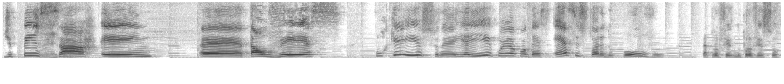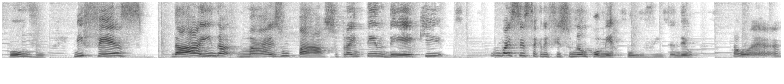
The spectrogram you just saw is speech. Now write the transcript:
de pensar em é, talvez. Porque é isso, né? E aí, o que acontece? Essa história do polvo, da profe, do professor Polvo, me fez dar ainda mais um passo para entender que não vai ser sacrifício não comer polvo, entendeu? Então, é,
